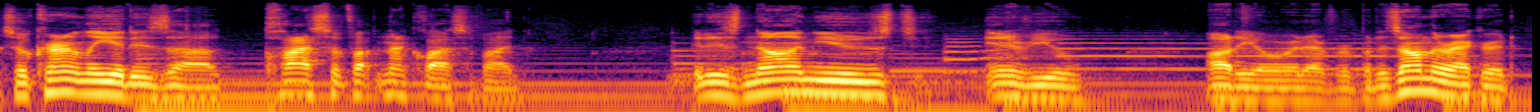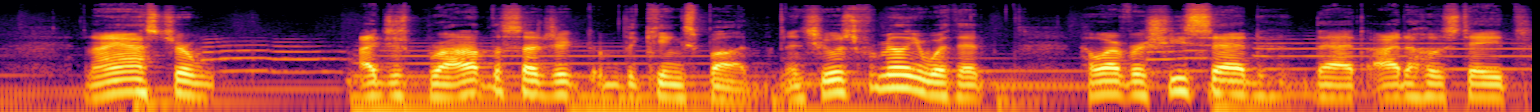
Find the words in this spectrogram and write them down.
So currently, it is uh, classified, not classified. It is non-used interview audio or whatever, but it's on the record. And I asked her. I just brought up the subject of the King Spud, and she was familiar with it. However, she said that Idaho State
